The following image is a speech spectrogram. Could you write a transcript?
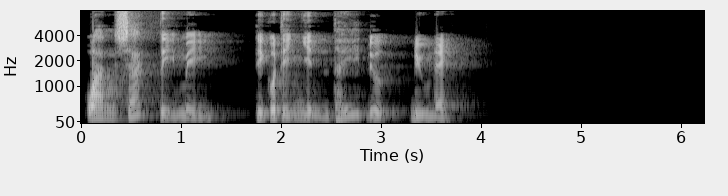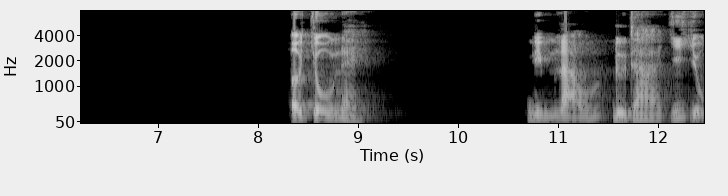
quan sát tỉ mỉ thì có thể nhìn thấy được điều này ở chỗ này niệm lão đưa ra ví dụ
